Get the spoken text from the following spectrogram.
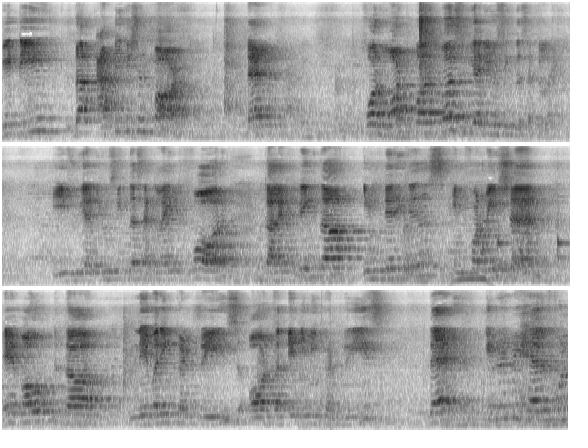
It is the application part that for what purpose we are using the satellite. If we are using the satellite for collecting the intelligence information about the neighboring countries or the enemy countries that it will be helpful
